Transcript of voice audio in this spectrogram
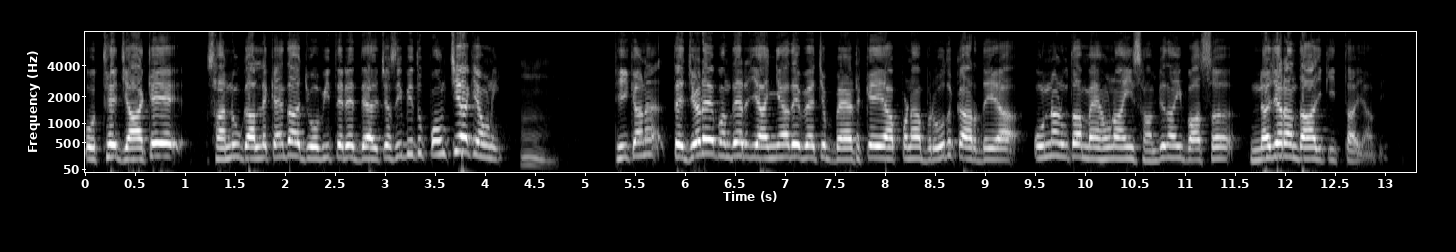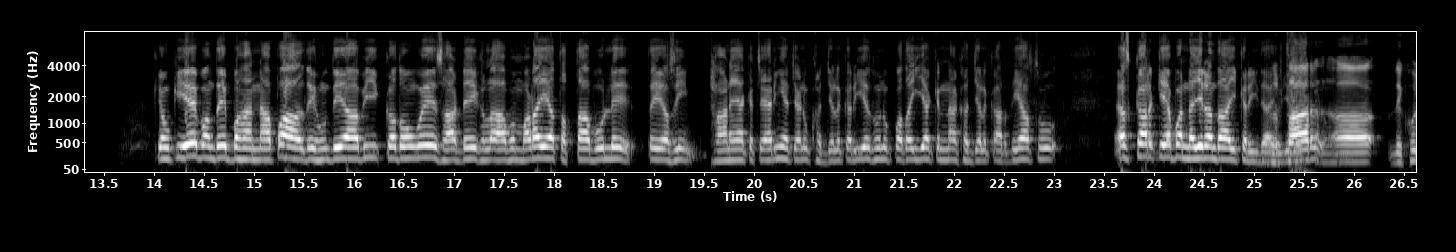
ਉੱਥੇ ਜਾ ਕੇ ਸਾਨੂੰ ਗੱਲ ਕਹਿੰਦਾ ਜੋ ਵੀ ਤੇਰੇ ਦਿਲ 'ਚ ਸੀ ਵੀ ਤੂੰ ਪਹੁੰਚਿਆ ਕਿਉਂ ਨਹੀਂ? ਹੂੰ। ਠੀਕ ਆ ਨਾ? ਤੇ ਜਿਹੜੇ ਬੰਦੇ ਰਜਾਈਆਂ ਦੇ ਵਿੱਚ ਬੈਠ ਕੇ ਆਪਣਾ ਵਿਰੋਧ ਕਰਦੇ ਆ ਉਹਨਾਂ ਨੂੰ ਤਾਂ ਮੈਂ ਹੁਣ ਆਈ ਸਮਝਦਾ ਹੀ ਬਸ ਨਜ਼ਰ ਅੰਦਾਜ਼ ਕੀਤਾ ਜਾਵੇ। ਕਿਉਂਕਿ ਇਹ ਬੰਦੇ ਬਹਾਨਾ ਭਾਲਦੇ ਹੁੰਦੇ ਆ ਵੀ ਕਦੋਂ ਇਹ ਸਾਡੇ ਖਿਲਾਫ ਮੜਾ ਜਿਹਾ ਤੱਤਾ ਬੋਲੇ ਤੇ ਅਸੀਂ ਥਾਣਿਆਂ, ਕਚਹਿਰੀਆਂ ਚ ਇਹਨੂੰ ਖੱਜਲ ਕਰੀਏ, ਤੁਹਾਨੂੰ ਪਤਾ ਹੀ ਆ ਕਿੰਨਾ ਖੱਜਲ ਕਰਦੇ ਆ। ਸੋ ਇਸ ਕਰਕੇ ਆਪਾਂ ਨਜ਼ਰਅੰਦਾਜ਼ ਕਰੀਦਾ ਇਹੋ ਰਫਤਾਰ ਦੇਖੋ,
